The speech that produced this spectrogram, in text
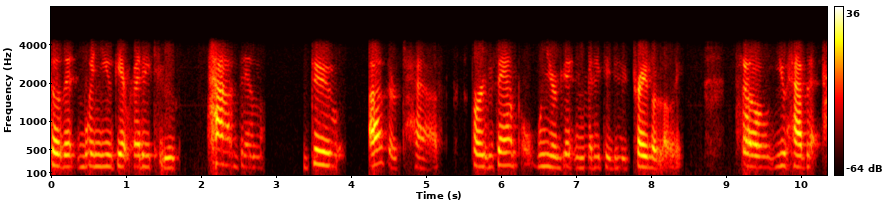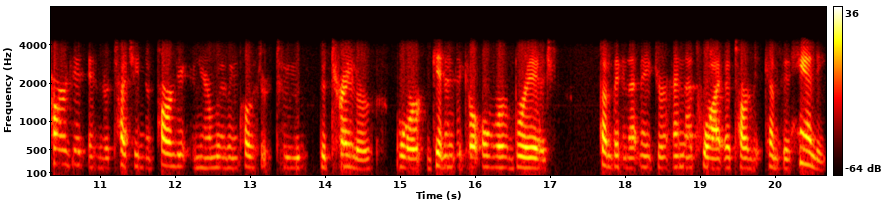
so that when you get ready to have them do other tasks, for example, when you're getting ready to do trailer loading. So you have that target and they're touching the target and you're moving closer to the trailer or getting to go over a bridge, something of that nature, and that's why a target comes in handy.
